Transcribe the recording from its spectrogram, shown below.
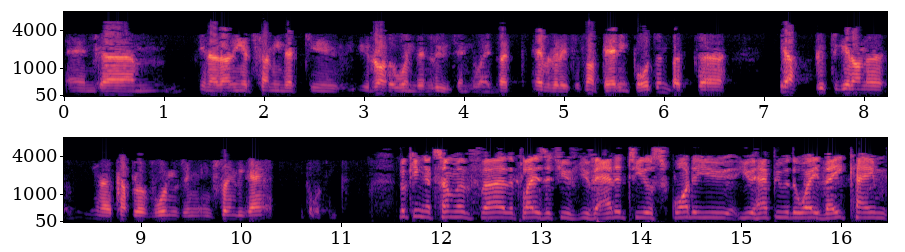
And um, you know, I think it's something that you you'd rather win than lose anyway. But nevertheless, it's not that important. But uh, yeah, good to get on a you know a couple of wins in, in friendly games. Important. Looking at some of uh, the players that you've you've added to your squad, are you you happy with the way they came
